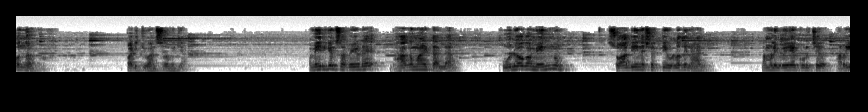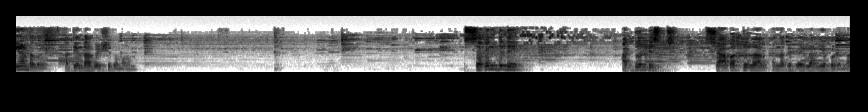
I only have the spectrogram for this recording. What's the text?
ഒന്ന് പഠിക്കുവാൻ ശ്രമിക്കാം. അമേരിക്കൻ സഭയുടെ ഭാഗമായിട്ടല്ല ഭൂലോകമെങ്ങും സ്വാധീന ശക്തി ഉള്ളതിനാൽ നമ്മൾ ഇവയെക്കുറിച്ച് അറിയേണ്ടത് അത്യന്താപേക്ഷിതമാണ്. സെവന്ത് ഡേ അഡ്വന്റിസ്റ്റ് ശാബത്തുകാർ എന്നൊക്കെ പേരിൽ അറിയപ്പെടുന്ന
